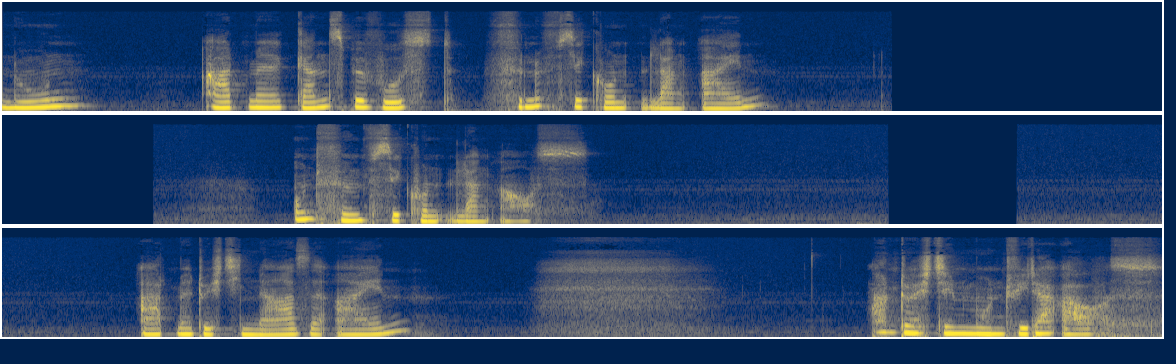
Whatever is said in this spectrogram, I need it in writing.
Nun atme ganz bewusst fünf Sekunden lang ein und fünf Sekunden lang aus. Atme durch die Nase ein und durch den Mund wieder aus.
